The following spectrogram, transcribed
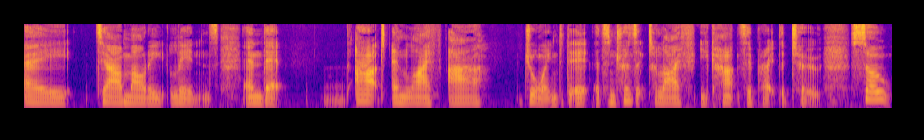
a Te Ao Māori lens, and that art and life are joined. It's intrinsic to life, you can't separate the two. So,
